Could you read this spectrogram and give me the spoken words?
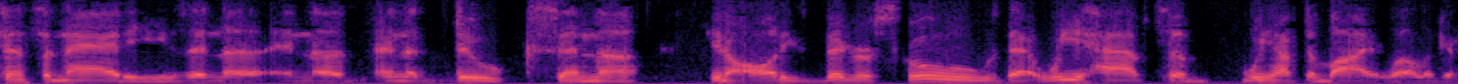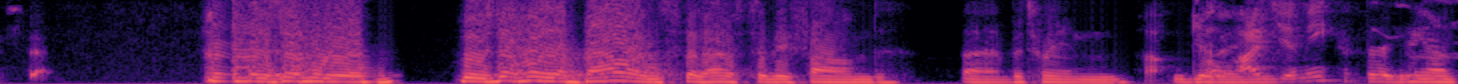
Cincinnati's and the and the and the Dukes and the you know all these bigger schools that we have to we have to buy well against them. There's definitely a, there's definitely a balance that has to be found uh, between oh, getting. Oh, hi, Jimmy. On.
